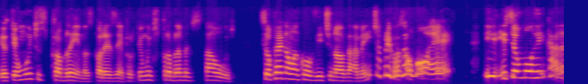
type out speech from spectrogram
Eu tenho muitos problemas, por exemplo, eu tenho muitos problemas de saúde. Se eu pegar uma Covid novamente, é perigoso eu morrer. E, e se eu morrer, cara,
